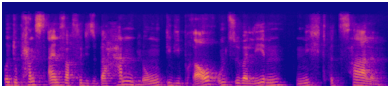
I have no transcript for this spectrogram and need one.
Und du kannst einfach für diese Behandlung, die die braucht, um zu überleben, nicht bezahlen.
